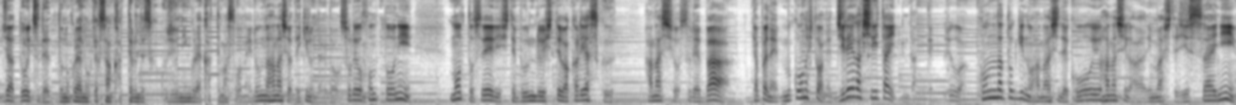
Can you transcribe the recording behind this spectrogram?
じゃあドイツでどのくらいのお客さん買ってるんですか？50人ぐらい買ってますとかね。いろんな話はできるんだけどそれを本当にもっと整理して分類して分かりやすく話をすればやっぱりね向こうの人はね事例が知りたいんだって。要はこんな時の話でこういう話がありまして実際に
